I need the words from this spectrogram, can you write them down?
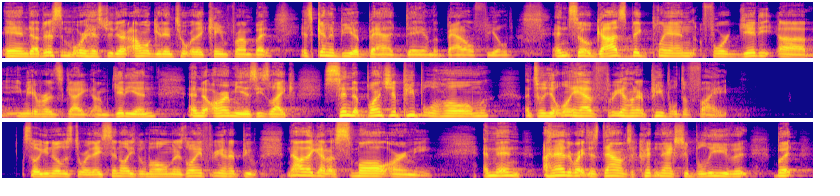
And uh, there's some more history there. I won't get into it where they came from, but it's going to be a bad day on the battlefield. And so God's big plan for Gideon, uh, you may have heard this guy, um, Gideon, and the army is he's like, send a bunch of people home until you only have 300 people to fight. So you know the story. They send all these people home, and there's only 300 people. Now they got a small army. And then I had to write this down because I couldn't actually believe it. But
